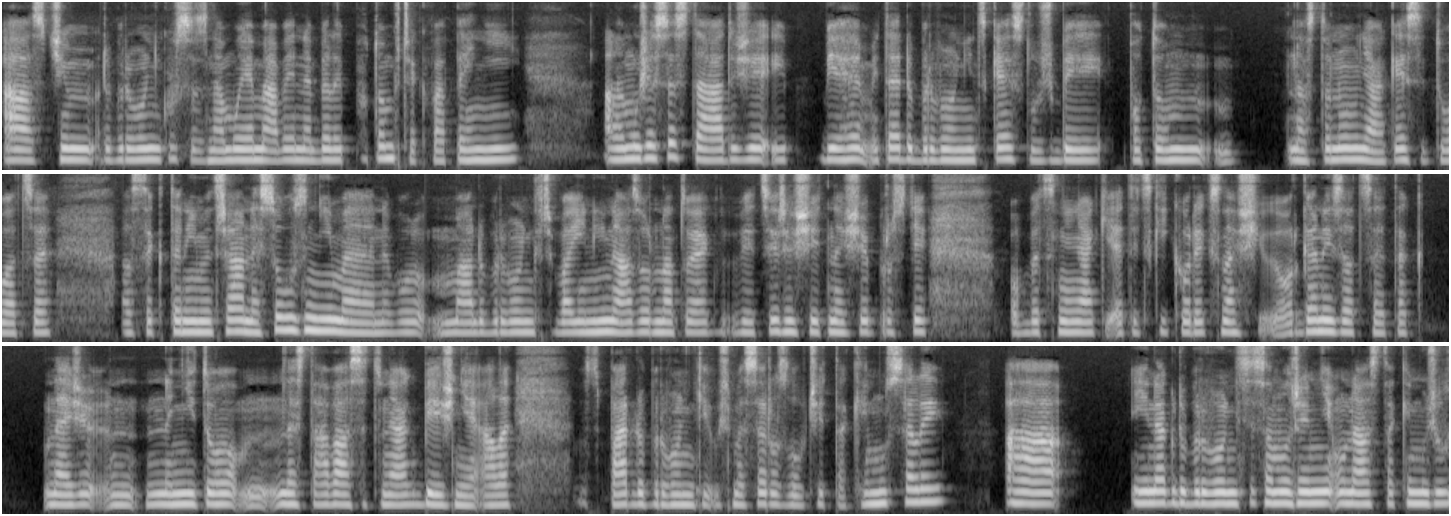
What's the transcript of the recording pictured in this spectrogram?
a s čím dobrovolníků seznamujeme, aby nebyli potom překvapení. Ale může se stát, že i během i té dobrovolnické služby potom nastanou nějaké situace, se kterými třeba nesouzníme, nebo má dobrovolník třeba jiný názor na to, jak věci řešit, než je prostě obecně nějaký etický kodex naší organizace, tak ne, že není to, nestává se to nějak běžně, ale s pár dobrovolníky už jsme se rozloučit taky museli. A Jinak dobrovolníci samozřejmě u nás taky můžou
